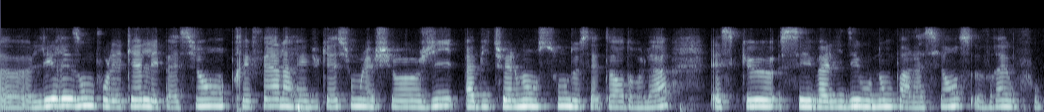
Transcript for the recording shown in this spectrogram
euh, les raisons pour lesquelles les patients préfèrent la rééducation ou la chirurgie habituellement sont de cet ordre-là. Est-ce que c'est validé ou non par la science, vrai ou faux?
